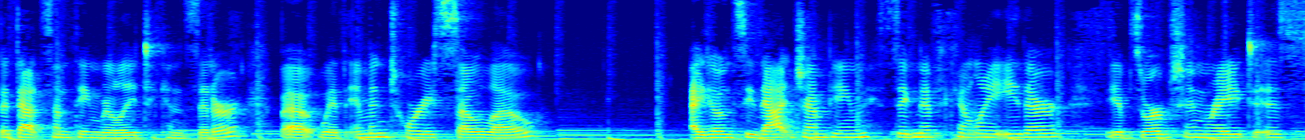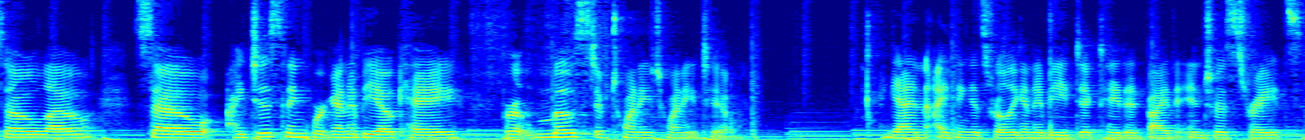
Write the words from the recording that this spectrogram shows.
but that's something really to consider. But with inventory so low, I don't see that jumping significantly either. The absorption rate is so low. So I just think we're gonna be okay for most of 2022. Again, I think it's really going to be dictated by the interest rates.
